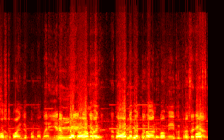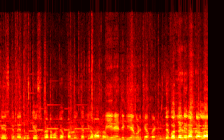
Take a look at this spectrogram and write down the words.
ఫస్ట్ పాయింట్ చెప్పండి గవర్నమెంట్ దాంట్లో మీకు ట్రెస్ పాస్ కేసు కింద ఎందుకు కేసు పెట్టకూడదు చెప్పండి గట్టిగా మాట్లాడండి మీరు ఎందుకు ఇవ్వకూడదు చెప్పండి ఇందుకు వద్ద నేను అంటున్నా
